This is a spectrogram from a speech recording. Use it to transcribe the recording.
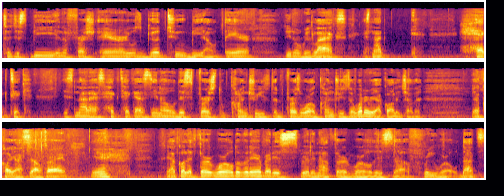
to just be in the fresh air. It was good to be out there, you know, relax. It's not hectic. It's not as hectic as, you know, this first countries, the first world countries, or whatever y'all call each other. Y'all call yourselves, all right? Yeah. Y'all call it third world over there, but it's really not third world. It's uh, free world. That's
